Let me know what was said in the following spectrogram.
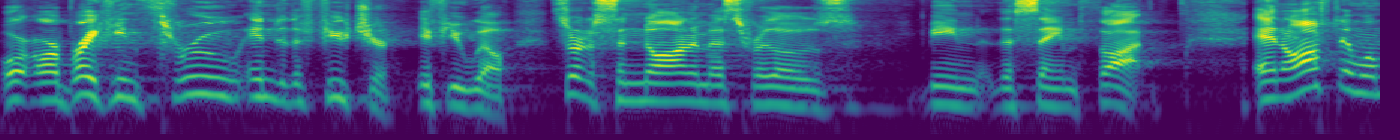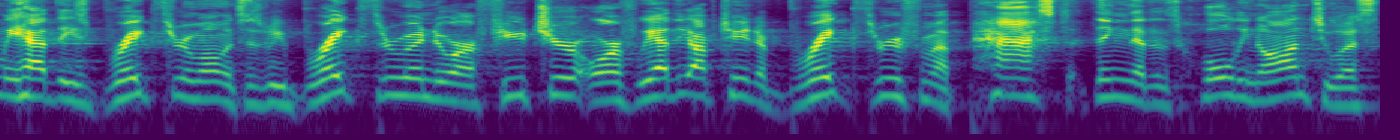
or, or breaking through into the future, if you will. Sort of synonymous for those being the same thought. And often, when we have these breakthrough moments, as we break through into our future, or if we have the opportunity to break through from a past thing that is holding on to us,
